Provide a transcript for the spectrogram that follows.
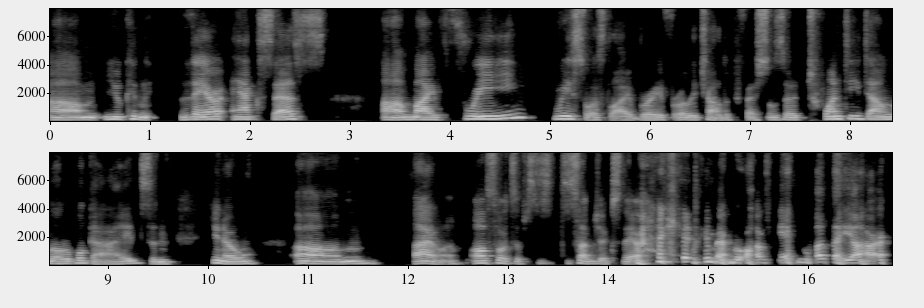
um, you can there access uh, my free resource library for early childhood professionals. There are 20 downloadable guides and, you know, um, I don't know, all sorts of s- subjects there. I can't remember offhand what they are.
